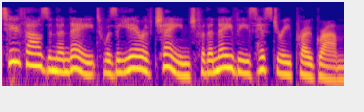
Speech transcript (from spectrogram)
2008 was a year of change for the Navy's history program.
